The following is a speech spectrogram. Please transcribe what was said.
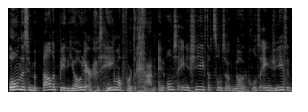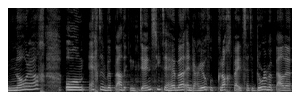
om dus een bepaalde periode ergens helemaal voor te gaan. En onze energie heeft dat soms ook nodig. Onze energie heeft het nodig om echt een bepaalde intentie te hebben en daar heel veel kracht bij te zetten door een bepaalde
